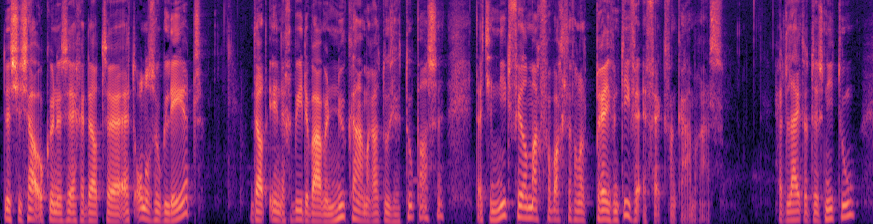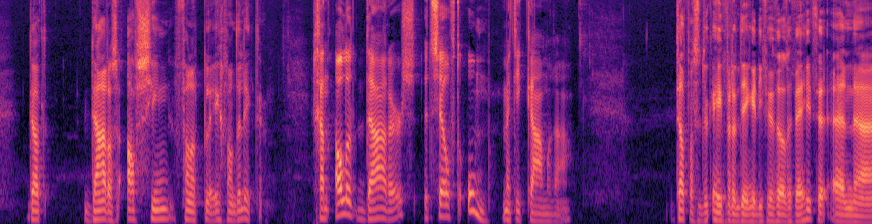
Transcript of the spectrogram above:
Dus je zou ook kunnen zeggen dat eh, het onderzoek leert dat in de gebieden waar we nu cameratoezicht toepassen, dat je niet veel mag verwachten van het preventieve effect van camera's. Het leidt er dus niet toe dat daders afzien van het plegen van delicten. Gaan alle daders hetzelfde om met die camera? Dat was natuurlijk een van de dingen die we wilden weten. En eh,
